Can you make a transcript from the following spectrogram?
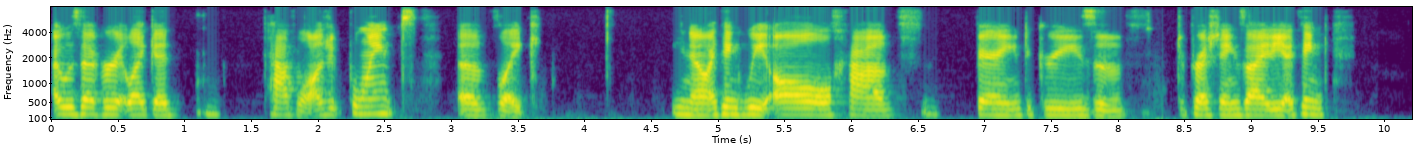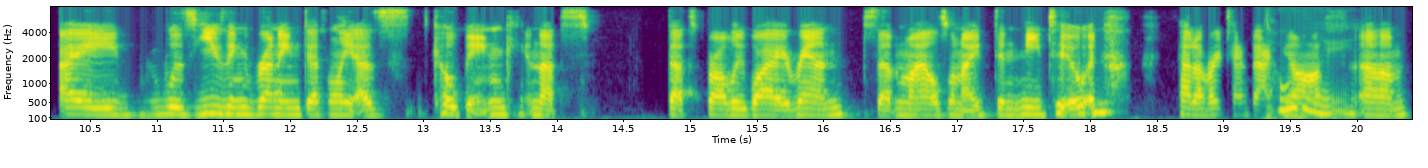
I was ever at like a pathologic point of like, you know, I think we all have varying degrees of depression, anxiety. I think I was using running definitely as coping, and that's that's probably why I ran seven miles when I didn't need to and had a hard time backing Totally. off. Um,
